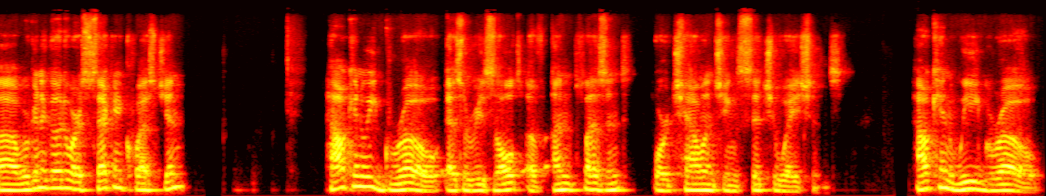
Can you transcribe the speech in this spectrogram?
Uh, we're going to go to our second question. How can we grow as a result of unpleasant or challenging situations? How can we grow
